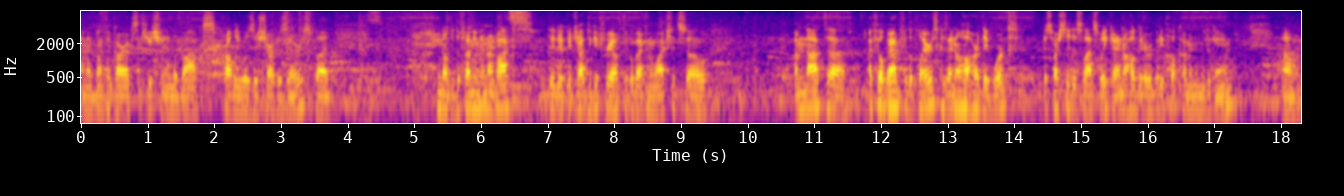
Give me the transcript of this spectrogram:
and i don't think our execution in the box probably was as sharp as theirs but you know the defending in our box they did a good job to get free off to go back and watch it so i'm not uh, i feel bad for the players because i know how hard they've worked especially this last week and i know how good everybody felt coming into the game um,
